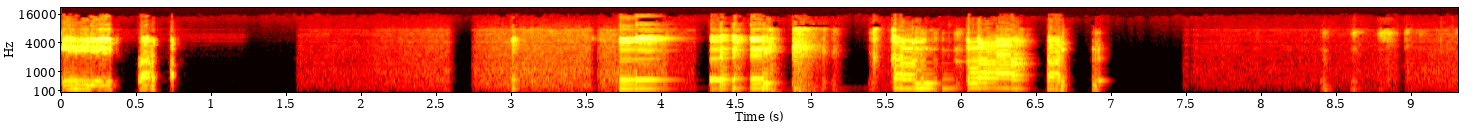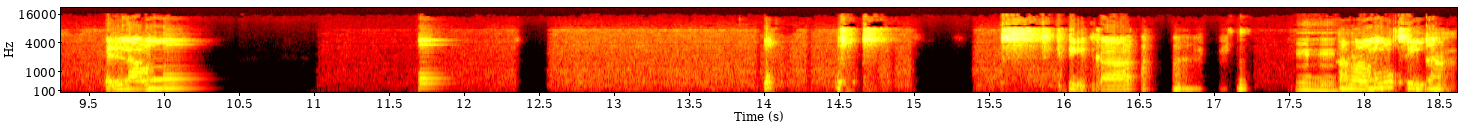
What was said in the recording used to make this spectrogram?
eh, para cantar en la música, a la música,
